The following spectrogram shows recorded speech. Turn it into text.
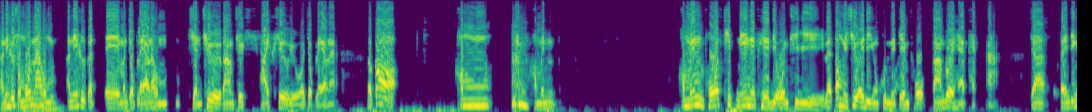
อันนี้คือสมมุตินะผม อันนี้คือกดเออมันจบแล้วนะผมเขียนชื่อตามชื่อท้ายชื่ออยู่ว่าจบแล้วนะ แล้วก็คอมคอมเมนต์คอมเมนต์โพสต์คลิปนี้ในเพจดีโอนทีวีและต้องมีชื่อไอดีของคุณในเกมโทกตามด้วยแฮชแท็กอ่า จะแต่จริง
